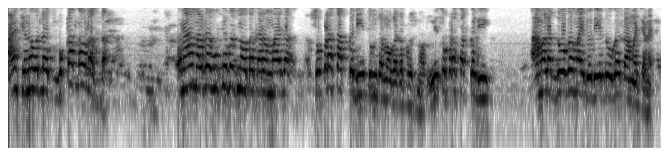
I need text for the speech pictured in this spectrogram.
ऐंशी नव्वदला बुक्काच लावला असता. पण आम्हाला काही उपयोगच नव्हता कारण माझा सोपडा साप कधी? तुमचा मोगाचा प्रश्न होता. मी सोपडा साप कधी? आम्हाला दोघं माहीत होते दोघं कामाचे नाही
